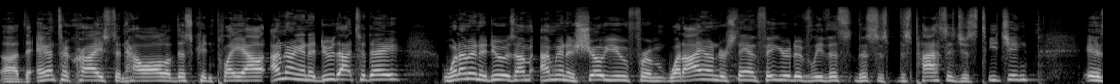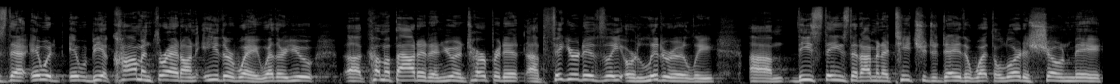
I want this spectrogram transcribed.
uh, the Antichrist and how all of this can play out. I'm not going to do that today. What I'm going to do is I'm, I'm going to show you from what I understand figuratively this, this, is, this passage is teaching is that it would, it would be a common thread on either way, whether you uh, come about it and you interpret it uh, figuratively or literally. Um, these things that I'm going to teach you today, that what the Lord has shown me,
